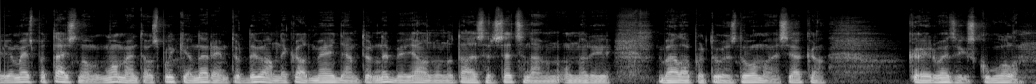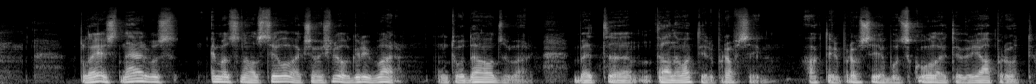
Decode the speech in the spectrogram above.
ja mēs pat taisnām momentā uz plikiem neriem tur devām nekādu mēģinājumu, tur nebija jānu, nu, tā es arī secināju, un, un arī vēlāk par to es domāju, ja, ka, ka ir vajadzīga skola. Plēst nervus, emocionāls cilvēks, viņš ļoti grib var, un to daudz var. Bet eh, tā nav aktiera profesija. Aktiera profesija būt skolai, tev ir jāprot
